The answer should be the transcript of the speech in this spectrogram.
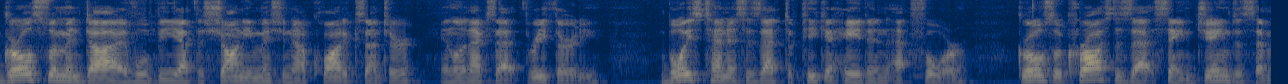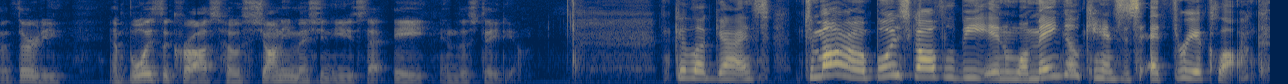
Girls swim and dive will be at the Shawnee Mission Aquatic Center in Lenexa at 3.30. Boys tennis is at Topeka Hayden at 4. Girls lacrosse is at St. James at 7.30. And boys lacrosse hosts Shawnee Mission East at 8 in the stadium. Good luck, guys. Tomorrow, boys golf will be in Wamego, Kansas at 3 o'clock.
